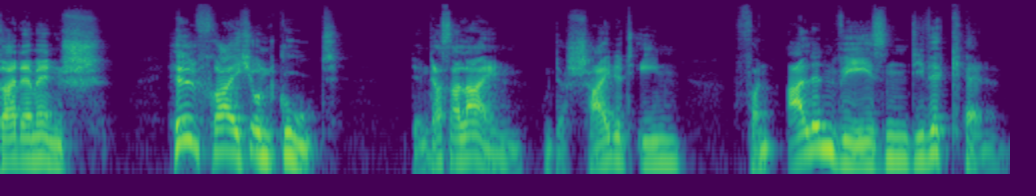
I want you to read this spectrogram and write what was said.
Sei der Mensch, hilfreich und gut, denn das allein unterscheidet ihn von allen Wesen, die wir kennen.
